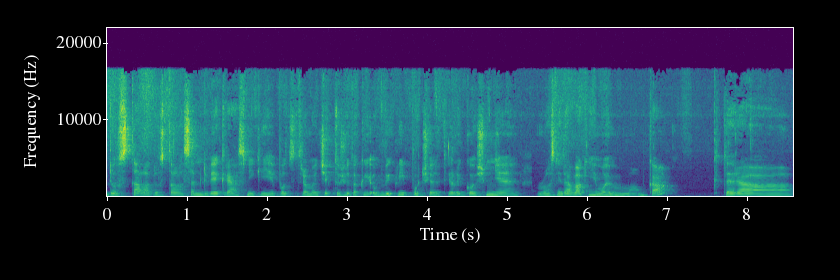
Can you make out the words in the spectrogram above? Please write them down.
Dostala, dostala jsem dvě krásné knihy pod stromeček, což je takový obvyklý počet, jelikož mě vlastně dává knihy moje mámka, která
